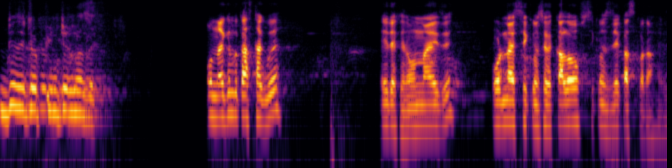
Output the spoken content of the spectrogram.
ডিজিটাল প্রিন্টের মাঝে। অন্যায় কিন্তু কাজ থাকবে। এই দেখেন অন্যায় যে অন্যায় সিকোয়েন্সের কালো সিকোয়েন্স দিয়ে কাজ করা হয়।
